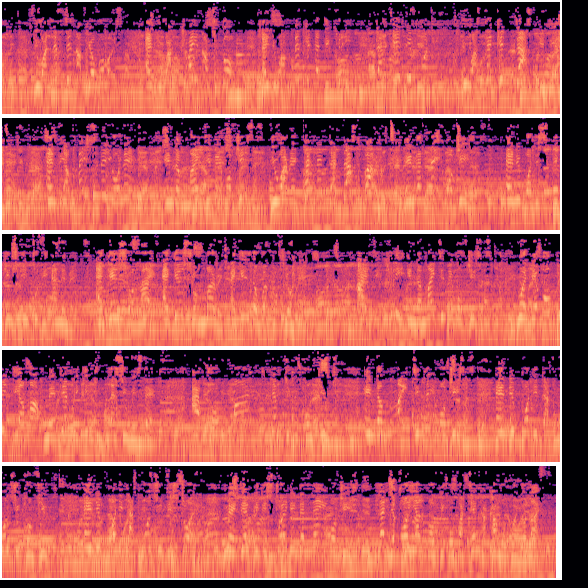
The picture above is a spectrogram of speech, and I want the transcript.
you are lifting up your voice and you are crying out to God and you are making a decree that make a decree. anybody who are taking dust in their hand and they are mentioning your name and they are in the mighty name of Jesus, you are returning the dust back in the name of Jesus. Anybody speaking into the element against your life, against your marriage, against the work of your hands. I decree in the mighty name of Jesus, I decree in the when they mighty name of open their mouth, may they begin to bless you instead. I they open their mouth, may command them to be confused. In the mighty name of Jesus, anybody that wants you confused, Anybody that wants you destroyed, may they be destroyed in the name of Jesus. Let the oil of the overtaker come upon your life.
